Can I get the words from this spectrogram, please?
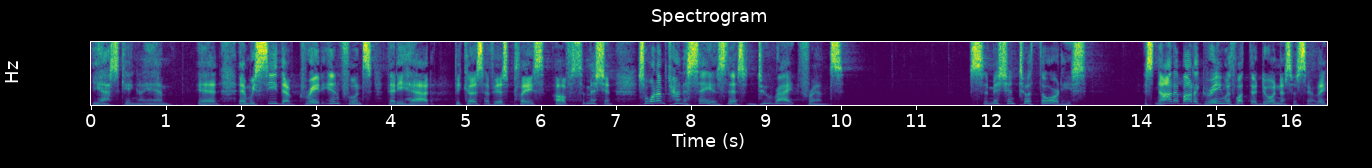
Yes, king, I am. And, and we see the great influence that he had because of his place of submission. So, what I'm trying to say is this do right, friends. Submission to authorities. It's not about agreeing with what they're doing necessarily,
